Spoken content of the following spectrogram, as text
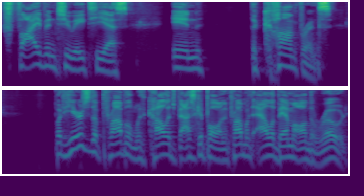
five and two ATS in the conference. But here's the problem with college basketball and the problem with Alabama on the road.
